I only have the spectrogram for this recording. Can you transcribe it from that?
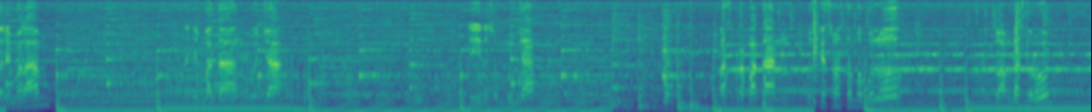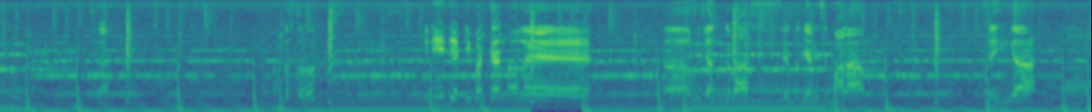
tadi malam jembatan Puncak di Dusun Puncak pas perempatan Puskesmas Tombak Bulu itu amblas turun diakibatkan oleh uh, hujan deras yang terjadi semalam sehingga uh,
